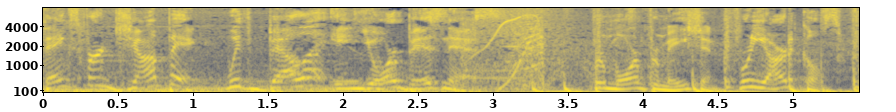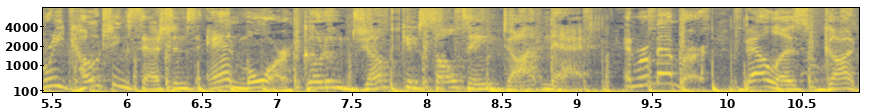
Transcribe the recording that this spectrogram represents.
Thanks for jumping with Bella in Your Business. For more information, free articles, free coaching sessions, and more, go to jumpconsulting.net. And remember, Bella's got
